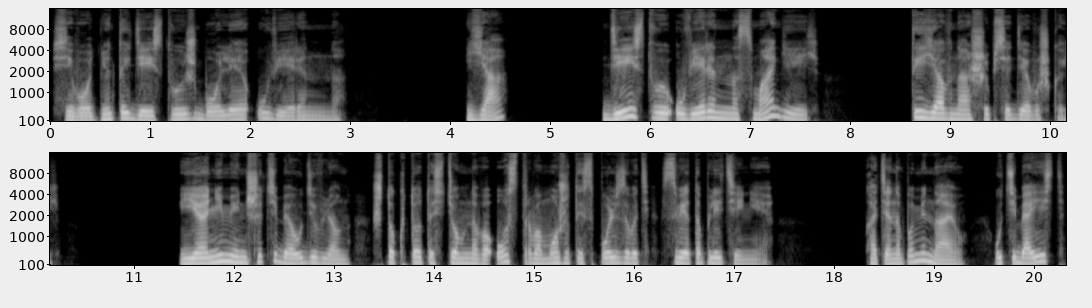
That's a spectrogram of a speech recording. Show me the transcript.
Сегодня ты действуешь более уверенно. Я? Действую уверенно с магией? Ты явно ошибся девушкой. Я не меньше тебя удивлен, что кто-то с темного острова может использовать светоплетение. Хотя напоминаю, у тебя есть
